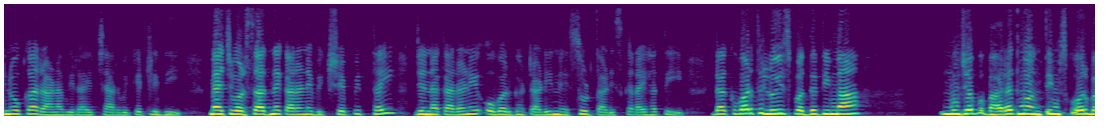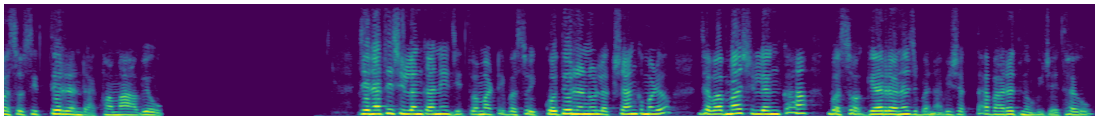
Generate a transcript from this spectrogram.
ઇનોકા રાણાવીરાએ ચાર વિકેટ લીધી. મેચ વરસાદને કારણે વિક્ષેપિત થઈ, જેના કારણે ઓવર ઘટાડીને સુડતાળીસ કરાઈ હતી. ડકવર્થ લુઇસ પદ્ધતિમાં મુજબ ભારતનો અંતિમ સ્કોર બસો સિત્તેર રન રાખવામાં આવ્યો. જેનાથી શ્રીલંકાને જીતવા માટે બસો એકોતેર રનનો લક્ષ્યાંક મળ્યો. જવાબમાં શ્રીલંકા બસો અગિયાર રન જ બનાવી શકતા ભારતનો વિજય થયો.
